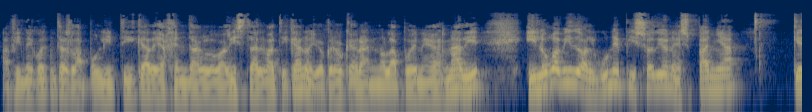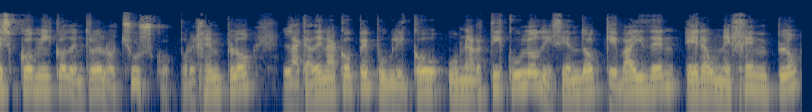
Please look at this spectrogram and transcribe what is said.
A fin de cuentas, la política de agenda globalista del Vaticano, yo creo que ahora no la puede negar nadie. Y luego ha habido algún episodio en España que es cómico dentro de lo chusco. Por ejemplo, la cadena Cope publicó un artículo diciendo que Biden era un ejemplo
